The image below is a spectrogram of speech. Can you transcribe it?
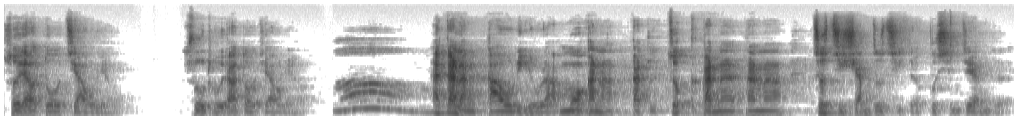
所以要多交流，属土要多交流。哦。爱跟人交流啦，唔好干那家己做，干那干那自己想自己的，不行这样子。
